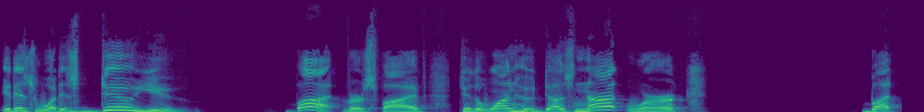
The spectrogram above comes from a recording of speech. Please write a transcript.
It is what is due you. But, verse 5, to the one who does not work, but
